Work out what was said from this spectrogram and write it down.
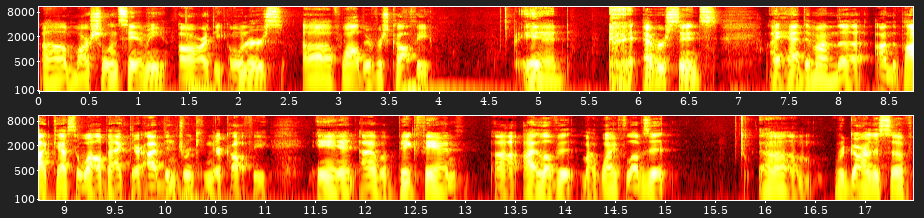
Uh, Marshall and Sammy are the owners of Wild Rivers Coffee, and ever since I had them on the on the podcast a while back, there I've been drinking their coffee, and I'm a big fan. Uh, I love it. My wife loves it. Um, regardless of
